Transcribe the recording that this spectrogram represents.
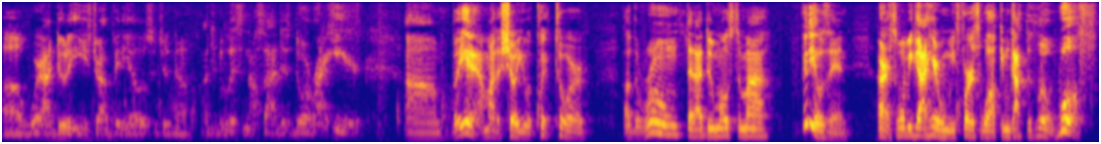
uh, where I do the eavesdrop videos. Just know, I just be listening outside this door right here. Um, but yeah, I'm about to show you a quick tour of the room that I do most of my videos in. All right, so what we got here when we first walk in, got this little wolf.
